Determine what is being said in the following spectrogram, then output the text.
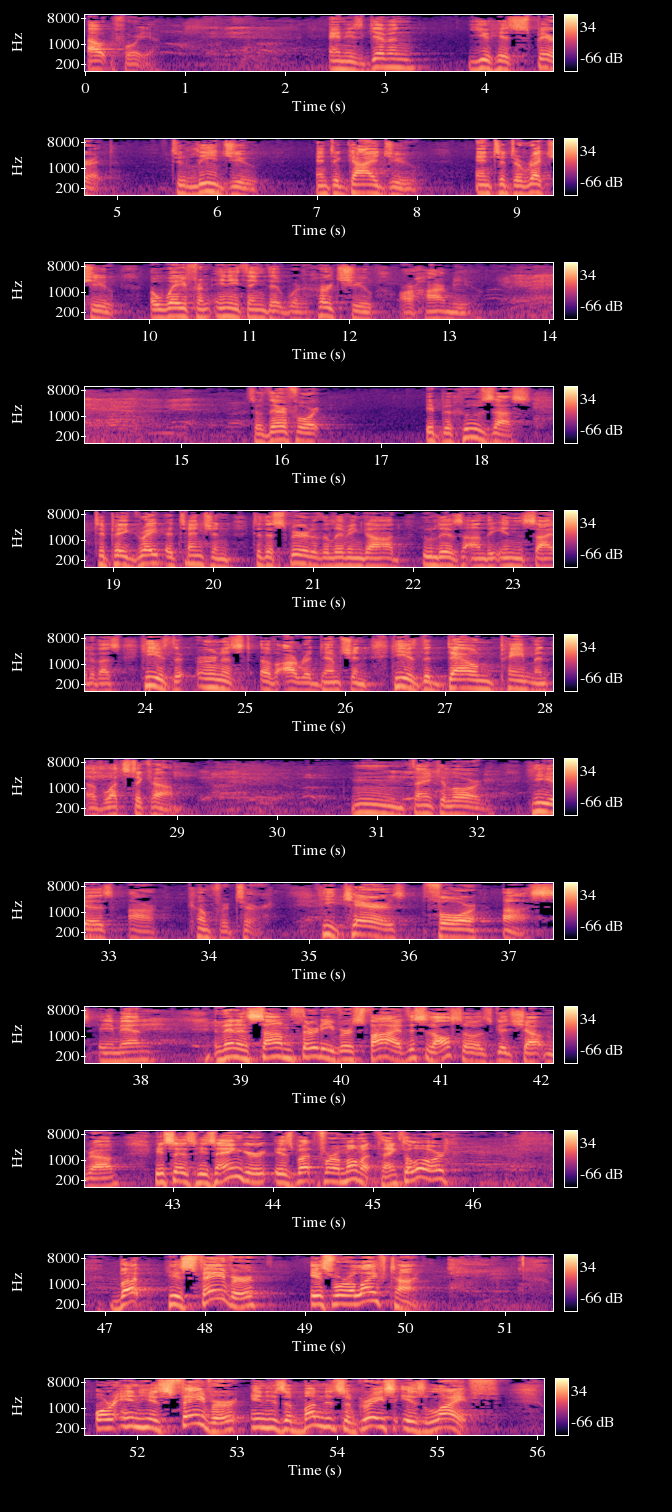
out for you. And He's given you His Spirit to lead you and to guide you and to direct you away from anything that would hurt you or harm you. Amen. So, therefore, it behooves us to pay great attention to the Spirit of the living God who lives on the inside of us. He is the earnest of our redemption, He is the down payment of what's to come. Mm, thank you, Lord. He is our comforter. He cares for us. Amen. And then in Psalm 30, verse 5, this is also a good shouting ground. He says, His anger is but for a moment. Thank the Lord. But His favor is for a lifetime. Or in His favor, in His abundance of grace, is life.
